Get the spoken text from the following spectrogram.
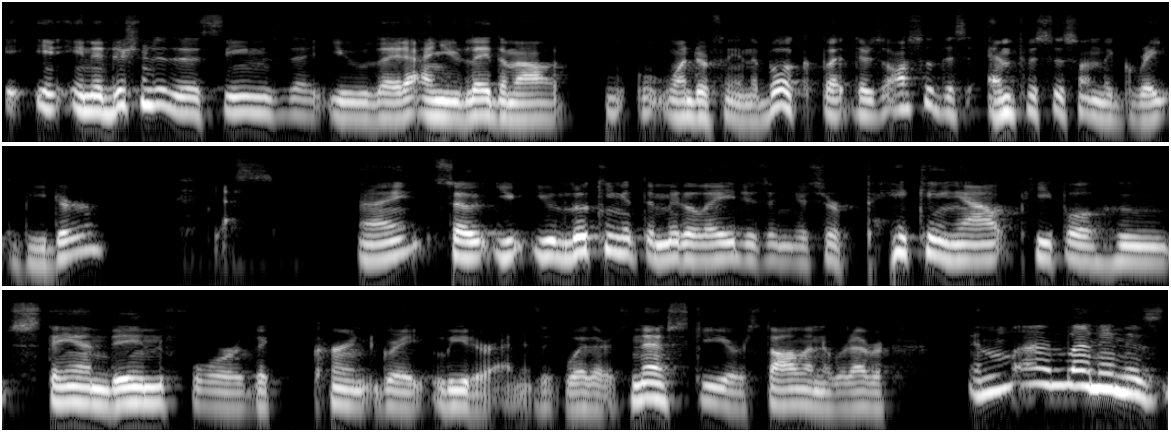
in, in, addition to the themes that you laid out, and you laid them out wonderfully in the book, but there's also this emphasis on the great leader. Yes right? So you you're looking at the Middle Ages and you're sort of picking out people who stand in for the current great leader. I mean, whether it's Nevsky or Stalin or whatever. And Lenin is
